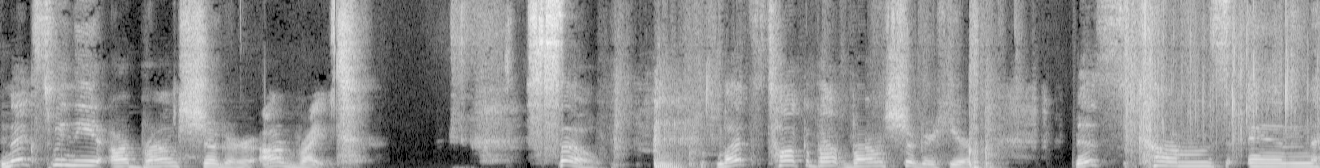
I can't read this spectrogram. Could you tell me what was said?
Next, we need our brown sugar. All right. So, let's talk about brown sugar here. This comes in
